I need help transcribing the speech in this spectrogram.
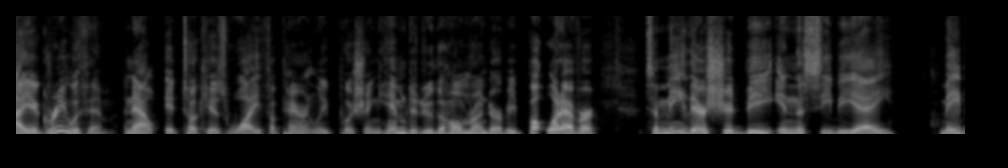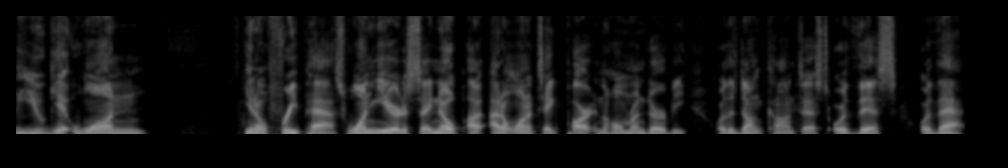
I agree with him. Now, it took his wife apparently pushing him to do the home run derby, but whatever. To me, there should be in the CBA, maybe you get one you know, free pass one year to say, nope, I, I don't want to take part in the home run derby or the dunk contest or this or that.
